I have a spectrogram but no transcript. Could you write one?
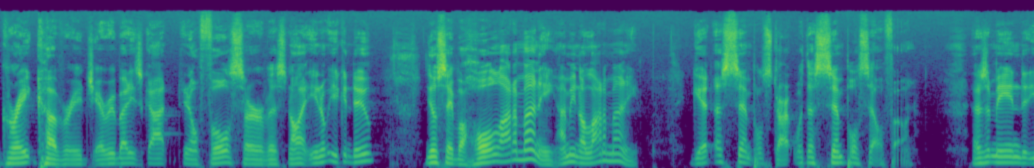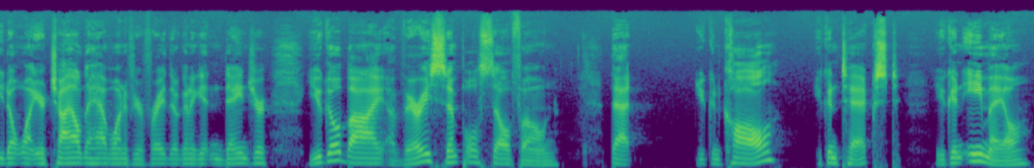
great coverage. Everybody's got you know full service and all that. You know what you can do? You'll save a whole lot of money. I mean, a lot of money Get a simple, start with a simple cell phone. Doesn't mean that you don't want your child to have one if you're afraid they're going to get in danger. You go buy a very simple cell phone that you can call, you can text, you can email.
